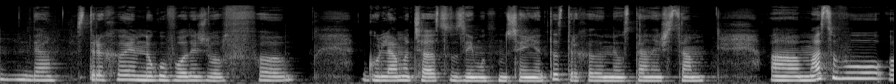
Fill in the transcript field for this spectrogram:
Да, страха е много водещ в а, голяма част от взаимоотношенията, страха да не останеш сам. А, масово а,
